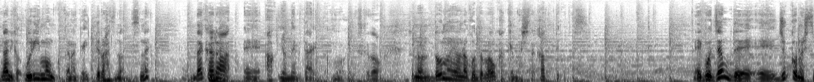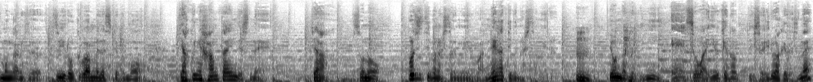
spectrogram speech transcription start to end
ー、何か売り文句かなんか言ってるはずなんですね。だから、うん、えー、あ読んでみたいと思うわけですけどそのどのような言葉をかけましたかってことです。えこれ全部で、え10個の質問があるんですよ。次6番目ですけども逆に反対にですねじゃあそのポジティブな人もいればネガティブな人もいる、うん、読んだ時に「えー、そうは言うけど」っていう人がいるわけですね。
